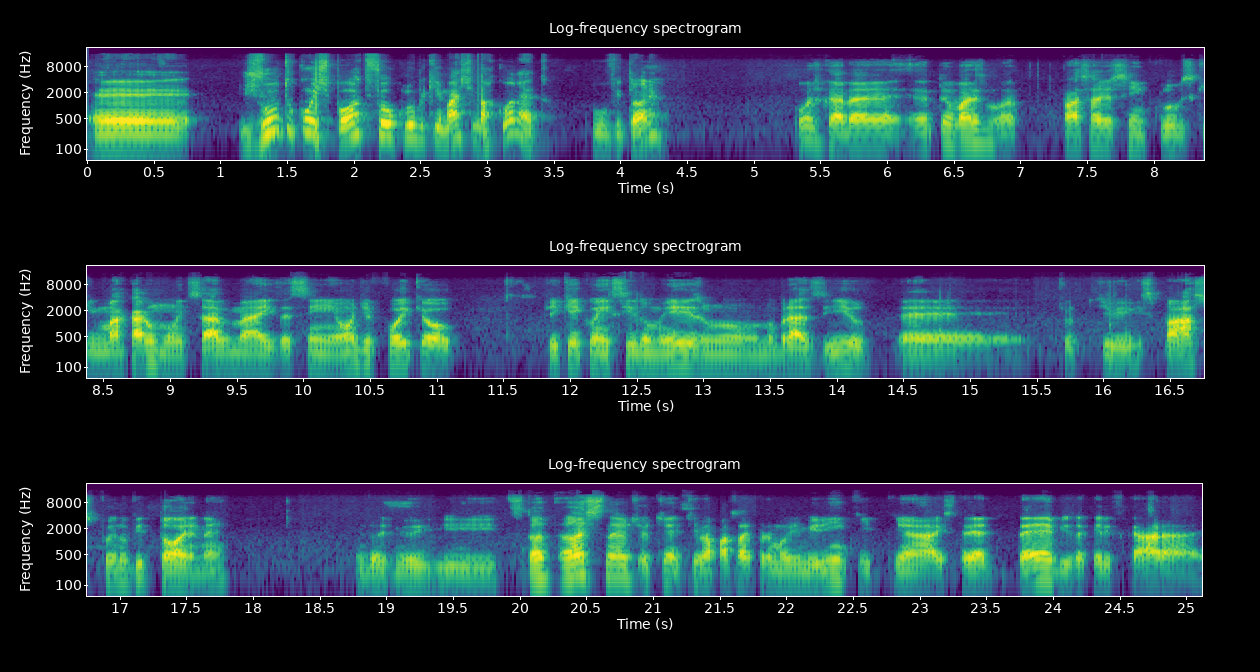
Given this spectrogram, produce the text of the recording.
É, junto com o esporte, foi o clube que mais te marcou, Neto? O Vitória? Poxa, cara, é, eu tenho várias passagens assim, clubes que marcaram muito, sabe? Mas, assim, onde foi que eu fiquei conhecido mesmo no, no Brasil, é, que eu tive espaço, foi no Vitória, né? Em 2000 e... Antes, né, eu tinha, tive a passagem pelo Mojimirim, que tinha a estreia de Tevez, daqueles caras,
